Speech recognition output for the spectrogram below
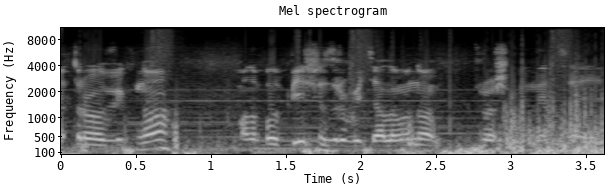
Петрове вікно. Воно було більше зробити, але воно трошки не це є.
